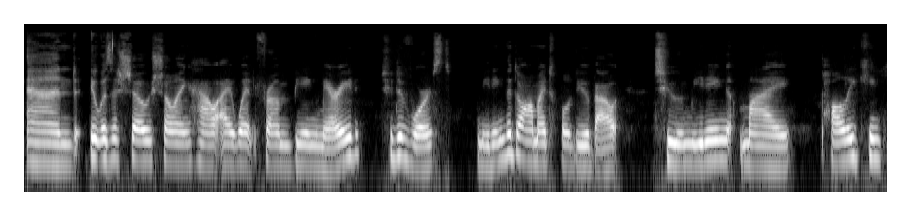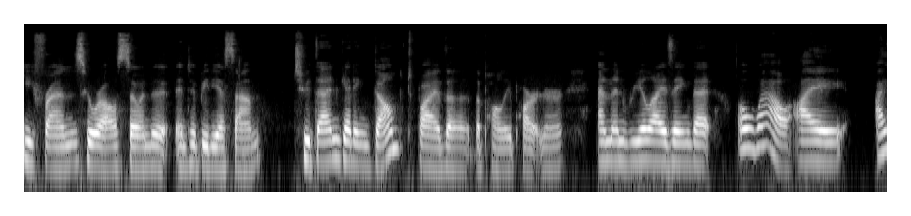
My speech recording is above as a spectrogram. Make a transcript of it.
and it was a show showing how I went from being married to divorced, meeting the Dom I told you about, to meeting my poly kinky friends who were also into, into BDSM, to then getting dumped by the, the poly partner and then realizing that, oh wow, I, I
